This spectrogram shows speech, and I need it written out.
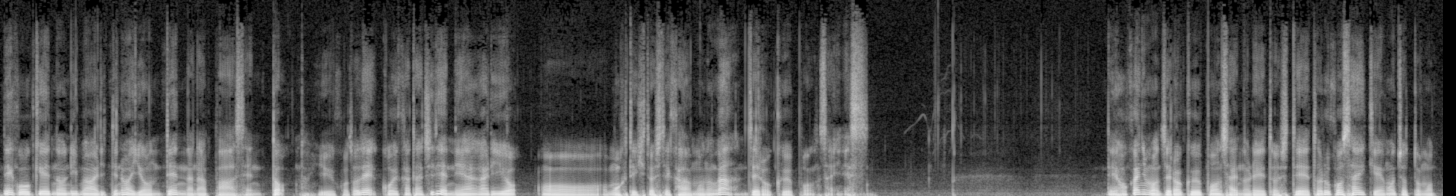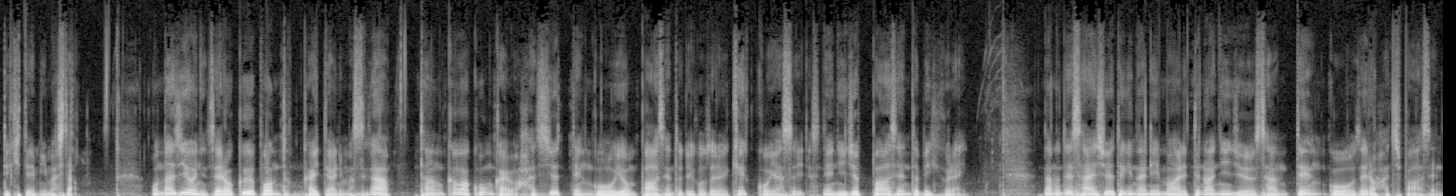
で、合計の利回りっていうのは4.7%ということで、こういう形で値上がりを目的として買うものがゼロクーポン債です。で、他にもゼロクーポン債の例としてトルコ債券をちょっと持ってきてみました。同じようにゼロクーポンと書いてありますが、単価は今回は80.54%ということで結構安いですね。20%引きぐらい。なので最終的な利回りっていうのは23.508%。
